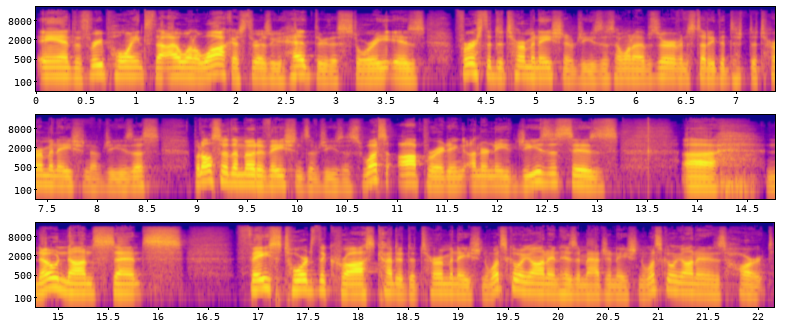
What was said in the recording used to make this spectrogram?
And the three points that I want to walk us through as we head through this story is first, the determination of Jesus. I want to observe and study the determination of Jesus, but also the motivations of Jesus. What's operating underneath Jesus' uh, no nonsense, face towards the cross kind of determination? What's going on in his imagination? What's going on in his heart?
